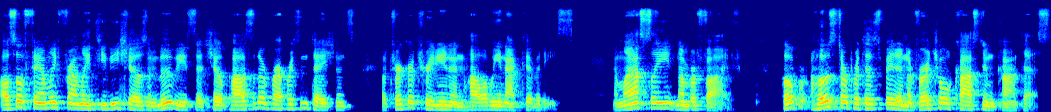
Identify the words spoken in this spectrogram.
Also, family friendly TV shows and movies that show positive representations of trick or treating and Halloween activities. And lastly, number five, host or participate in a virtual costume contest.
